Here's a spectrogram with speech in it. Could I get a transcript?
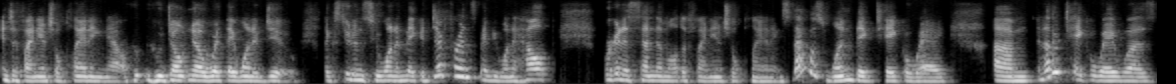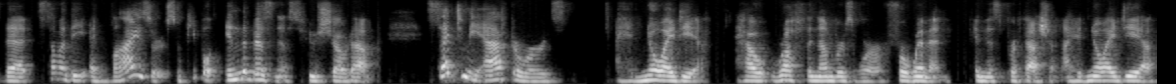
into financial planning now who, who don't know what they want to do, like students who want to make a difference, maybe want to help. We're going to send them all to financial planning. So that was one big takeaway. Um, another takeaway was that some of the advisors, so people in the business who showed up, said to me afterwards, I had no idea how rough the numbers were for women in this profession. I had no idea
